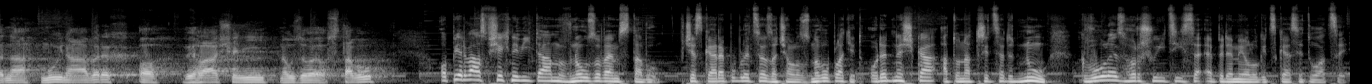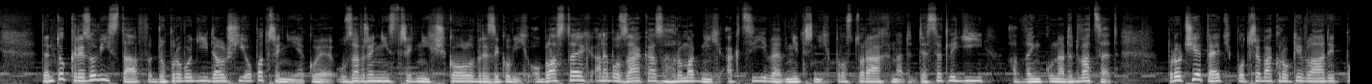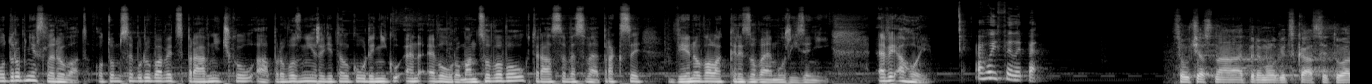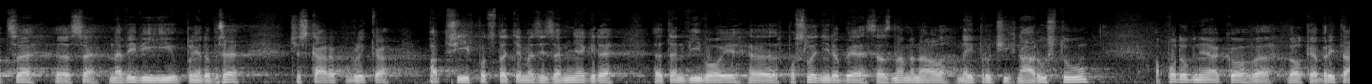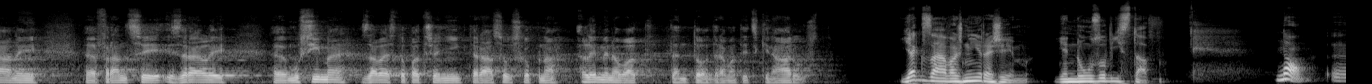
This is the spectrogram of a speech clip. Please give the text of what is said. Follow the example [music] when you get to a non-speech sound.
na můj návrh o vyhlášení nouzového stavu. Opět vás všechny vítám v nouzovém stavu. České republice začalo znovu platit ode dneška a to na 30 dnů kvůli zhoršující se epidemiologické situaci. Tento krizový stav doprovodí další opatření, jako je uzavření středních škol v rizikových oblastech anebo zákaz hromadných akcí ve vnitřních prostorách nad 10 lidí a venku nad 20. Proč je teď potřeba kroky vlády podrobně sledovat? O tom se budu bavit s právničkou a provozní ředitelkou deníku N Evou Romancovou, která se ve své praxi věnovala krizovému řízení. Evi, ahoj. Ahoj Filipe. Současná epidemiologická situace eh, se nevyvíjí úplně dobře. Česká republika patří v podstatě mezi země, kde eh, ten vývoj eh, v poslední době zaznamenal nejprudších nárůstů. A podobně jako ve Velké Británii, Francii, Izraeli, musíme zavést opatření, která jsou schopna eliminovat tento dramatický nárůst. Jak závažný režim je nouzový stav? No, eh,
